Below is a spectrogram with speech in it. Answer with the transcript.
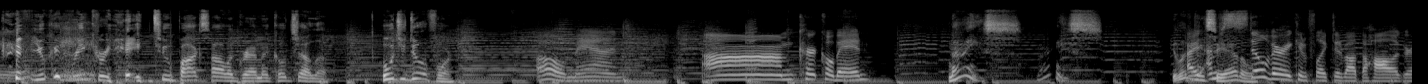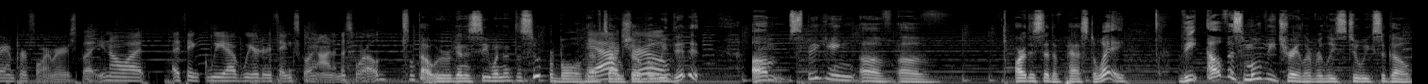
if you could recreate Tupac's hologram at Coachella, who would you do it for? oh man. Um, Kurt Cobain. Nice, nice. You lived I, in I'm Seattle. still very conflicted about the hologram performers, but you know what? I think we have weirder things going on in this world. I thought we were going to see one at the Super Bowl Yeah, halftime show, but we did it. Um, speaking of of artists that have passed away, the Elvis movie trailer released two weeks ago.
